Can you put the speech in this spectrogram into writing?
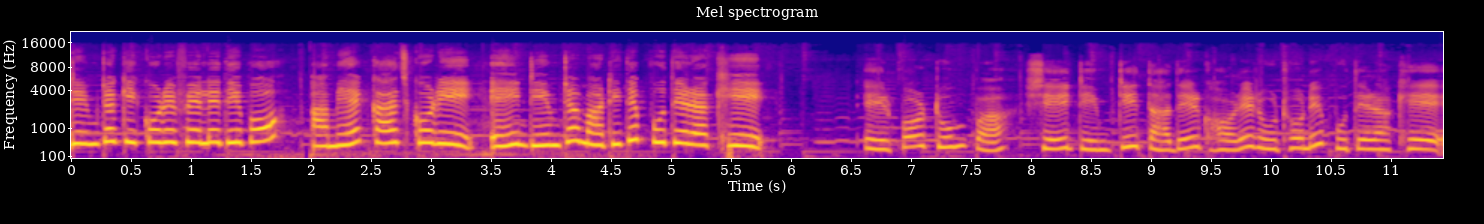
ডিমটা কি করে ফেলে দিব? আমি এক কাজ করি এই ডিমটা মাটিতে পুঁতে রাখি। এরপর টুম্পা সেই ডিমটি তাদের ঘরের উঠোনে পুঁতে রাখে।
